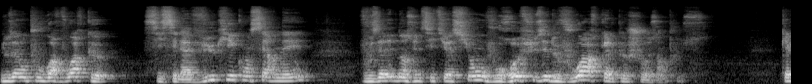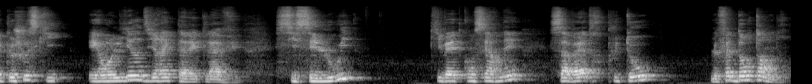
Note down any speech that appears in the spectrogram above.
nous allons pouvoir voir que si c'est la vue qui est concernée, vous allez dans une situation où vous refusez de voir quelque chose en plus. Quelque chose qui est en lien direct avec la vue. Si c'est l'ouïe qui va être concerné, ça va être plutôt le fait d'entendre.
